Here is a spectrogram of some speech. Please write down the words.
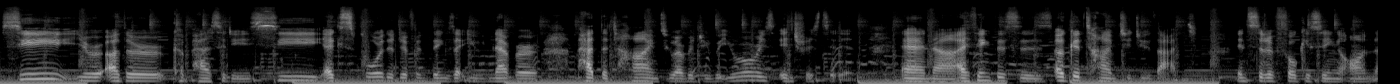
see your other capacities see explore the different things that you never had the time to ever do but you're always interested in. And uh, i think this is a good time to do that instead of focusing on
